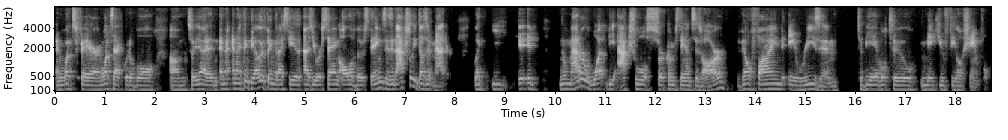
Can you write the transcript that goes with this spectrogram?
and what's fair and what's equitable. Um, so yeah, and, and and I think the other thing that I see as you were saying all of those things is it actually doesn't matter. Like it, it no matter what the actual circumstances are, they'll find a reason to be able to make you feel shameful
